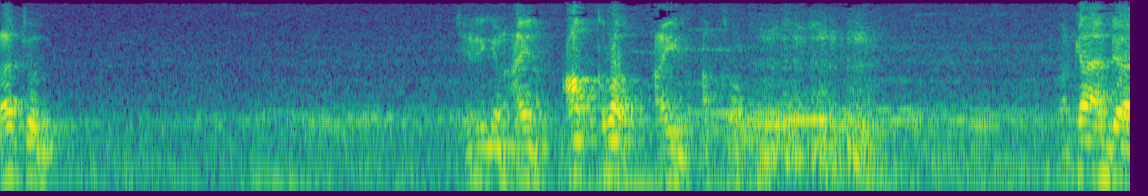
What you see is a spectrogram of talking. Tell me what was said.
beracun jadi ain akrab ain akrab. Maka ada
